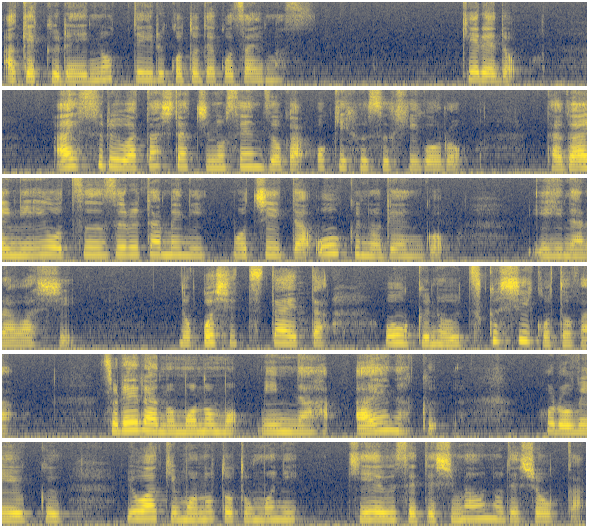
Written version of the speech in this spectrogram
明け暮れ祈っていることでございます。けれど愛する私たちの先祖が起き伏す日頃互いに意を通ずるために用いた多くの言語言い習わし残し伝えた多くの美しい言葉それらのものもみんなあえなく滅びゆく弱き者と共に消え失せてしまうのでしょうか。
